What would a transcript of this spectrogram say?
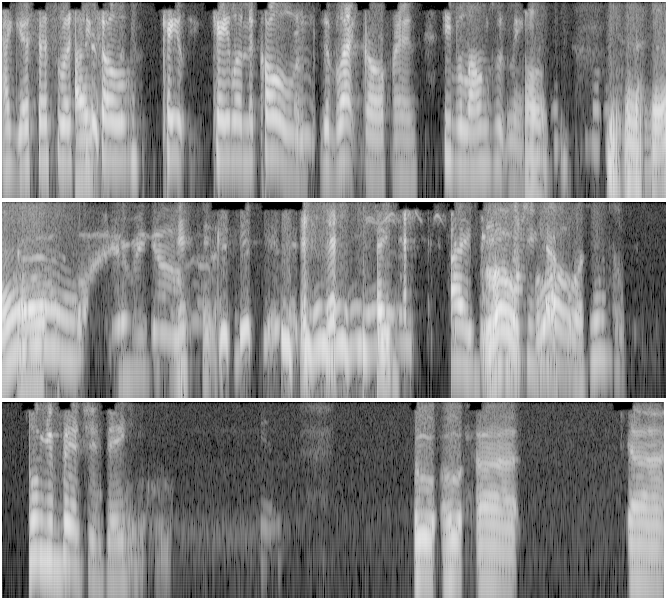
I guess that's what she I- told Kay- Kayla Nicole, the, the black girlfriend. He belongs with me. Oh. Oh, here we go. Hey, hey, Blow, what you got for us? Who, who you bitching, D? who, who, uh, uh,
